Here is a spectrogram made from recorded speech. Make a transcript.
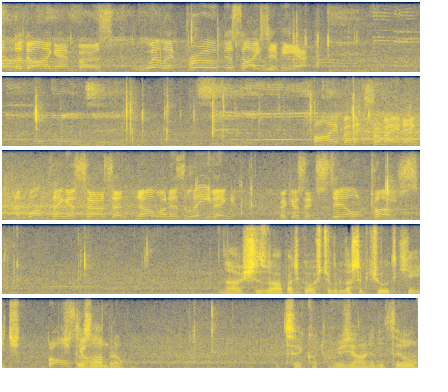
in the dying embers. Will it prove decisive here? Five minutes remaining, and one thing is certain, no one is leaving because it's still close. Dałeś się złapać gościu, Gruda szybciutki i to zabrał. Cyk, odpowiedzialnie do tyłu.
